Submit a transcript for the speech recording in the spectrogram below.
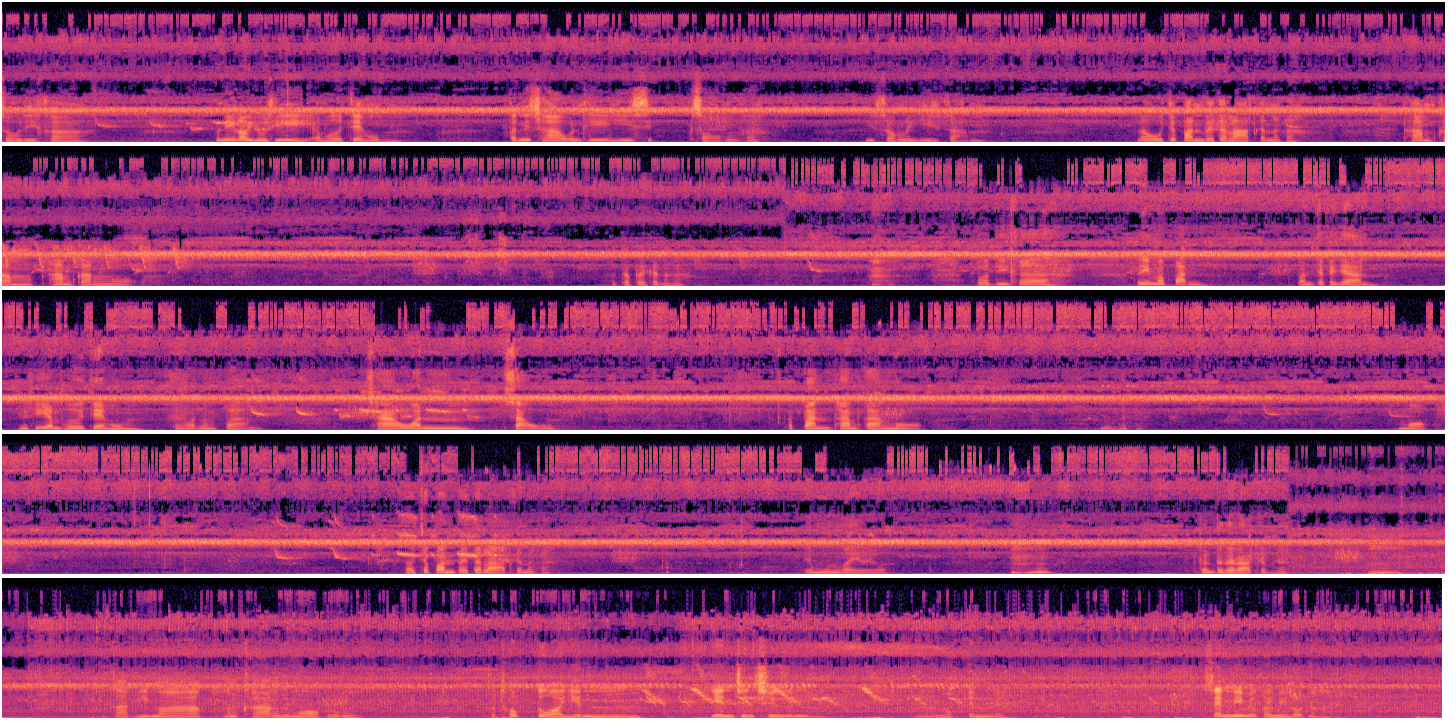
สวัสดีค่ะ วันนี้เราอยู่ที่อำเภอแจ้ห่มตอนนี้เช้าวันที่ยี่สิบสองค่ะยี่สิบสองและยี่สามเราจะปั่นไปตลาดกันนะคะ ท่ามกลางท่ามกลางหมอก เราจะไปกันนะคะ สวัสดีค่ะ นี่มาปั่น ปั่นจักรยาน อยู่ที่อำเภอแจ้ห่มจังหวัดลำปาง เช้าวันเสาร์ก็ปั่นท่ามกลางหมอกนะคะหมอก เราจะปั่นไปตลาดกันนะคะ เดี๋ยวหมุนไวไว้ว่าปั่นไปตลาดกันค่ะ อืมากาศดีมาก น้ำค้างหรือหมอกลง กระทบตัวเย็น เย็นชื้นๆนกเต็มเลย เส้นนี้ไม่ค่อยมีรถนะคะ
